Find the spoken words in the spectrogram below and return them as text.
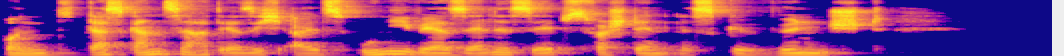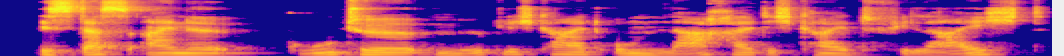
Und das Ganze hat er sich als universelles Selbstverständnis gewünscht. Ist das eine gute Möglichkeit, um Nachhaltigkeit vielleicht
